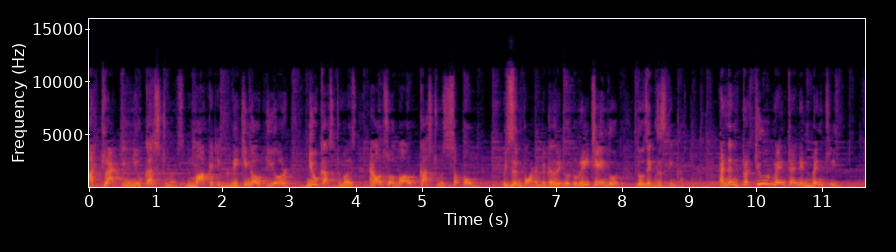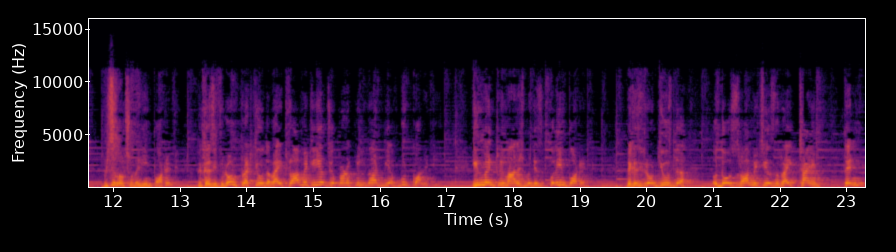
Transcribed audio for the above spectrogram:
attracting new customers, the marketing, reaching out to your new customers, and also about customer support, which is important because you have to retain those, those existing customers. And then procurement and inventory, which is also very important because if you don't procure the right raw materials, your product will not be of good quality. Inventory management is equally important because if you don't use the, those raw materials at the right time, then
